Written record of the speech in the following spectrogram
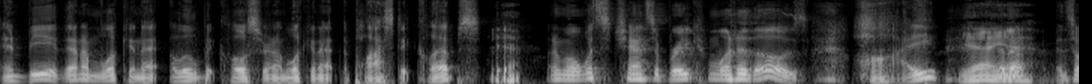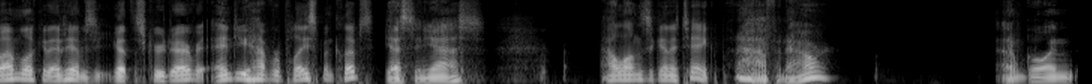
And B, then I'm looking at a little bit closer, and I'm looking at the plastic clips. Yeah. and I'm going, what's the chance of breaking one of those? High. Yeah, And, yeah. I- and so I'm looking at him. So you got the screwdriver, and do you have replacement clips? Yes, and yes. How long is it going to take? About half an hour. And I'm going,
